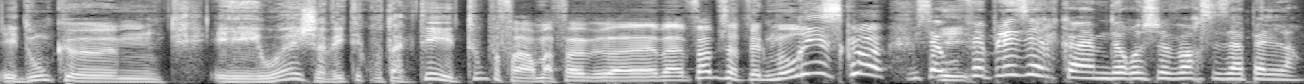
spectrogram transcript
Et donc, euh, et ouais, j'avais été contacté et tout. Enfin, ma femme, ma, femme s'appelle Maurice, quoi. Mais ça vous fait plaisir quand même de recevoir ces appels-là.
